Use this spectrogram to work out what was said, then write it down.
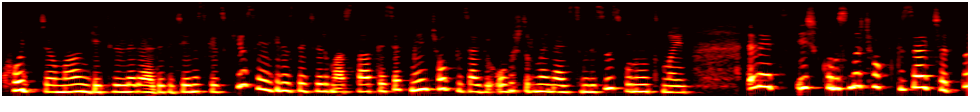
kocaman getiriler elde edeceğiniz gözüküyor. Sevgili izleyicilerim asla pes etmeyin. Çok güzel bir oluşturma enerjisindesiniz. Bunu unutmayın. Evet iş konusunda çok güzel çıktı.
